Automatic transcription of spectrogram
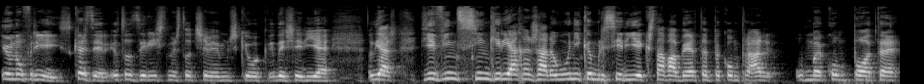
Eu não faria isso. Quer dizer, eu estou a dizer isto, mas todos sabemos que eu deixaria. Aliás, dia 25 iria arranjar a única mercearia que estava aberta para comprar uma compota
